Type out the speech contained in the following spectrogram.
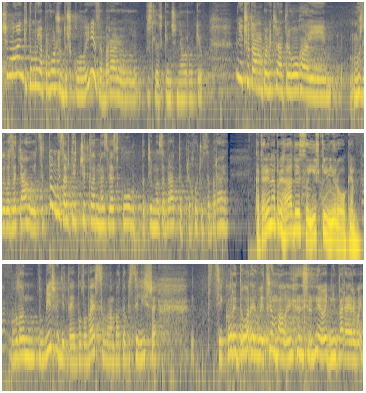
ще маленький, тому я проводжу до школи і забираю після закінчення уроків. Якщо там повітряна тривога і, можливо, затягується, то ми завжди чітко на зв'язку. Потрібно забрати, приходжу, забираю. Катерина пригадує свої шкільні роки. Було більше дітей, було весело, набагато веселіше. Ці коридори витримали не одні перерви.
